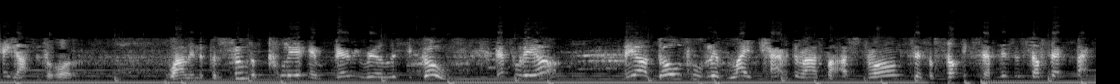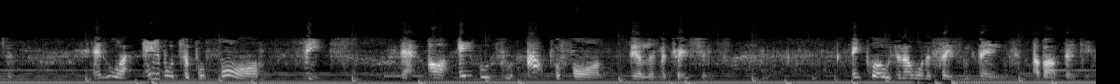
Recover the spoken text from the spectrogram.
chaos into order. While in the pursuit of clear and very realistic goals, that's who they are. They are those who live life characterized by a strong sense of self-acceptance and self-satisfaction, and who are able to perform feats that are able to outperform their limitations. In closing, I want to say some things about thinking.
